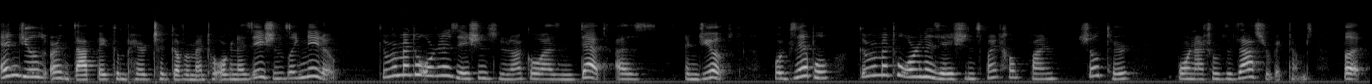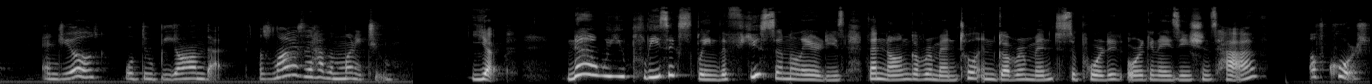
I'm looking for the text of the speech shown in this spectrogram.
NGOs aren't that big compared to governmental organizations like NATO. Governmental organizations do not go as in depth as NGOs. For example, governmental organizations might help find shelter for natural disaster victims, but NGOs will do beyond that, as long as they have the money to. Yep. Now, will you please explain the few similarities that non governmental and government supported organizations have? Of course.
